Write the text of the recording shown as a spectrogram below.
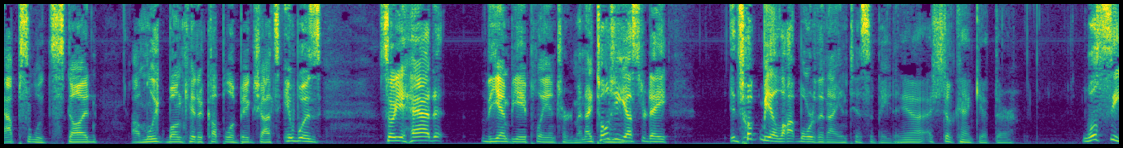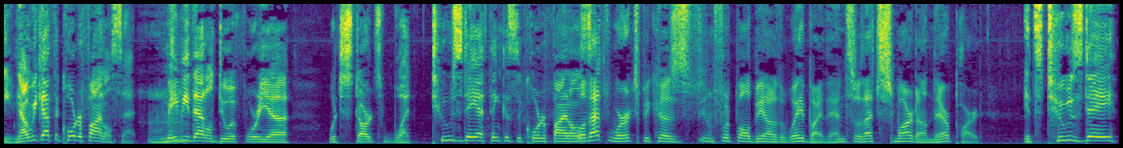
absolute stud. Um, Malik Monk hit a couple of big shots. It was so you had the NBA play-in tournament. I told you yesterday. It took me a lot more than I anticipated. Yeah, I still can't get there. We'll see. Now we got the quarterfinal set. Uh-huh. Maybe that'll do it for you. Which starts what Tuesday? I think is the quarterfinals. Well, that works because you know, football will be out of the way by then, so that's smart on their part. It's Tuesday,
